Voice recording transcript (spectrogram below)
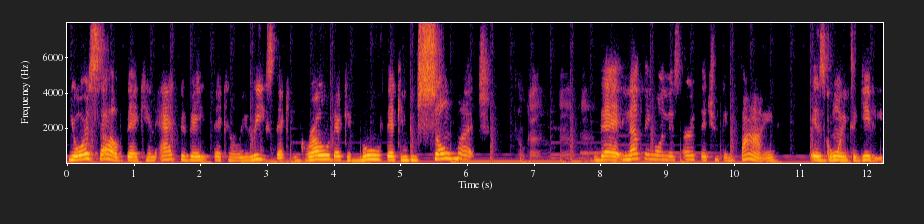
Yourself that can activate, that can release, that can grow, that can move, that can do so much Okay. Okay. Okay. that nothing on this earth that you can find is going to give you.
